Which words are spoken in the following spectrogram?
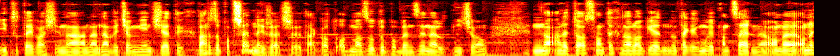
i tutaj właśnie na, na, na wyciągnięcie tych bardzo potrzebnych rzeczy, tak, od, od mazutu po benzynę lotniczą, no ale to są technologie, no tak jak mówię, pancerne, one, one,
